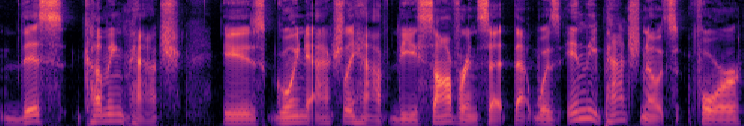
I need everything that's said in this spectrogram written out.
this coming patch is going to actually have the sovereign set that was in the patch notes for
